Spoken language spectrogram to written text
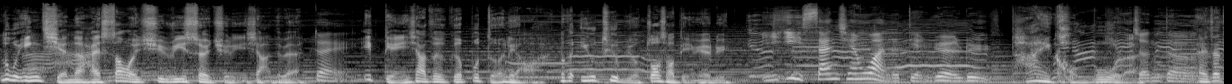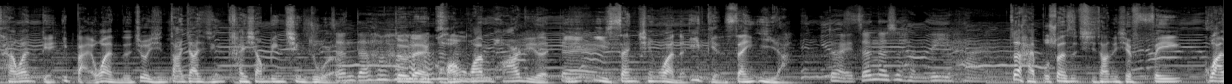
录音前呢，还稍微去 research 了一下，对不对？对，一点一下这个歌不得了啊！那个 YouTube 有多少点阅率？一亿三千万的点阅率，太恐怖了！真的，哎，在台湾点一百万的就已经大家已经开香槟庆祝了，真的，对不对？狂欢 Party 的对一亿三千万的，一点三亿啊！对，真的是很厉害。这还不算是其他那些非官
